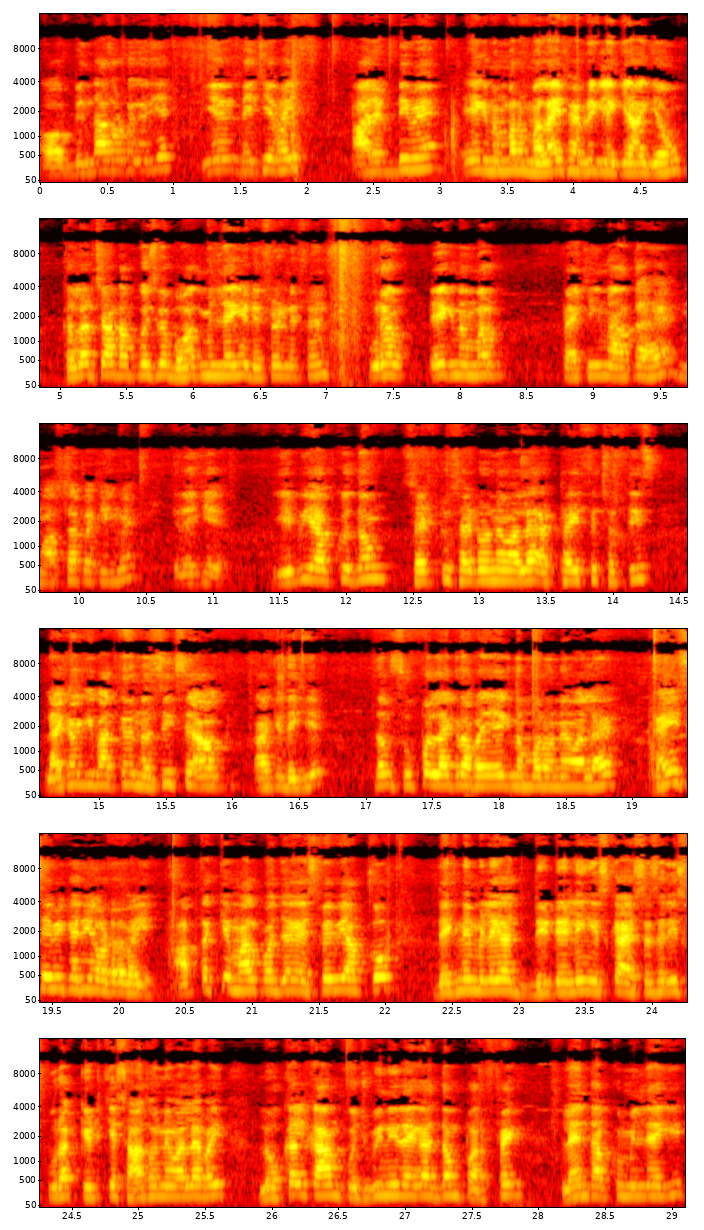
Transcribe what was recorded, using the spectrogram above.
और बिंदास ऑर्डर करिए। ये देखिए भाई RFD में एक नंबर मलाई फैब्रिक लेके आ गया हूँ। कलर चार्ट आपको इसमें बहुत मिल जाएँगे डिफरेंट डिफरेंट पूरा एक नंबर पैकिंग में आता है मास्टर पैकिंग में। ये देखिए ये भी आपको एकदम सेट टू सेट होने वाला है अट्ठाईस से छत्तीस। लाइका की बात करें नज़दीक से आ, आके देखिए। एकदम सुपर लाइकरा भाई एक नंबर होने वाला है। कहीं से भी करिए ऑर्डर भाई। आप तक के माल पहुँच जाएगा। इस पे भी आपको देखने मिलेगा डिटेलिंग इसका एसेसरीज पूरा किट के साथ होने वाला है भाई। लोकल काम कुछ भी नहीं रहेगा एकदम परफेक्ट लेंथ आपको मिल जाएगी।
